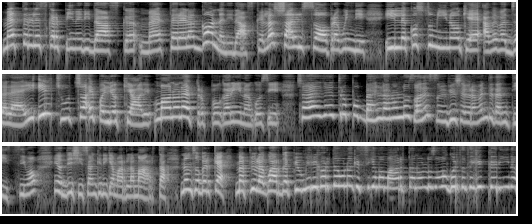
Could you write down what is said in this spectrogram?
mettere le scarpine di Dusk, mettere la gonna di Dusk, lasciare il sopra, quindi il costumino che aveva già lei, il ciuccio e poi gli occhiali. Ma non è troppo carina così, cioè è troppo bella, non lo so, adesso mi piace veramente tantissimo e ho deciso anche di chiamarla Marta. Non so perché, ma più la guardo e più mi ricorda una che si chiama Marta, non lo so guardate che carina.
